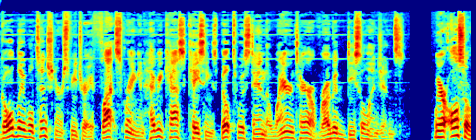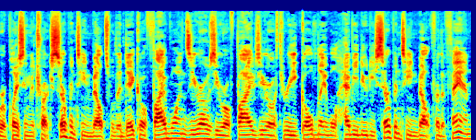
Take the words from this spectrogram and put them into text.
Gold label tensioners feature a flat spring and heavy cast casings built to withstand the wear and tear of rugged diesel engines. We are also replacing the truck's serpentine belts with a Dayco 5100503 gold label heavy duty serpentine belt for the fan,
